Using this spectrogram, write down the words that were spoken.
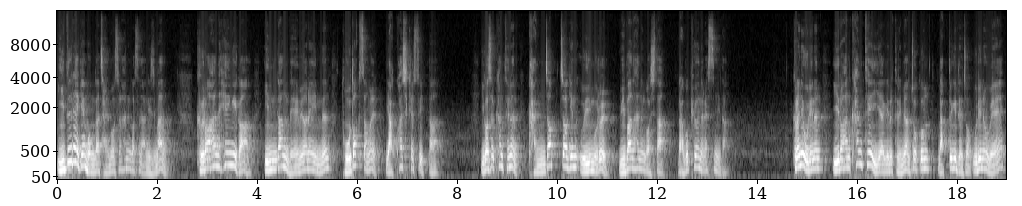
이들에게 뭔가 잘못을 하는 것은 아니지만 그러한 행위가 인간 내면에 있는 도덕성을 약화시킬 수 있다. 이것을 칸트는 간접적인 의무를 위반하는 것이다. 라고 표현을 했습니다. 그러니 우리는 이러한 칸트의 이야기를 들으면 조금 납득이 되죠. 우리는 왜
